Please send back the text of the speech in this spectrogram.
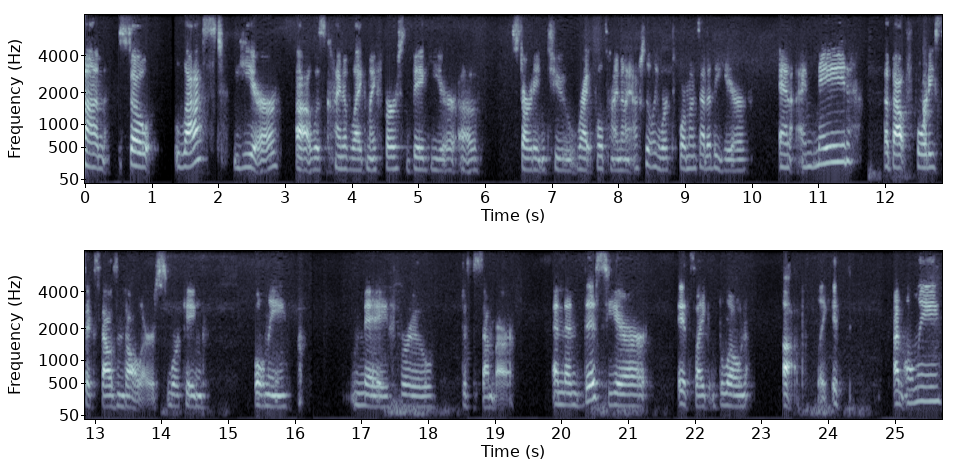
Um, so last year uh, was kind of like my first big year of starting to write full time. And I actually only worked four months out of the year. And I made about $46,000 working only May through December. And then this year, it's like blown up. Like it's, I'm only,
